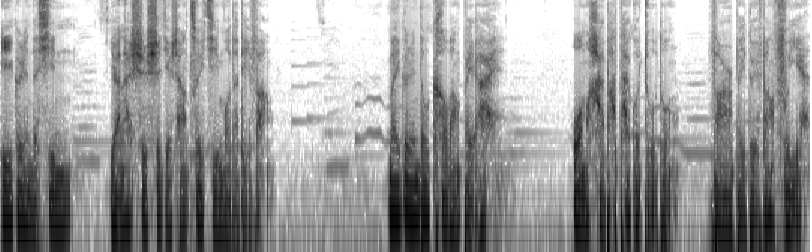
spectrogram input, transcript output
一个人的心，原来是世界上最寂寞的地方。每个人都渴望被爱，我们害怕太过主动，反而被对方敷衍。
